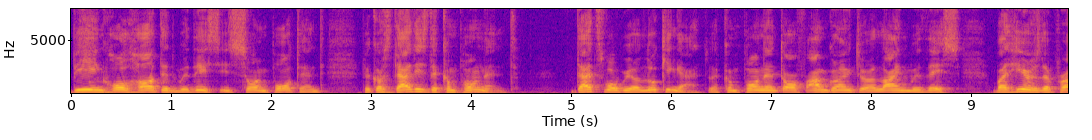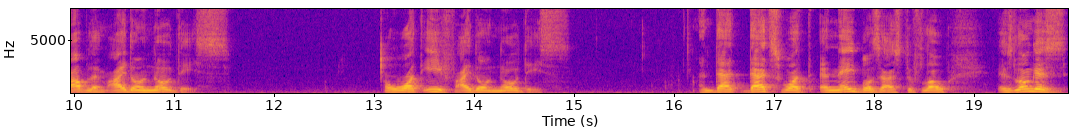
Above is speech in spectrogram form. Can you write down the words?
being wholehearted with this is so important because that is the component. That's what we are looking at. The component of I'm going to align with this. But here's the problem I don't know this. Or what if I don't know this? And that, that's what enables us to flow. As long as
